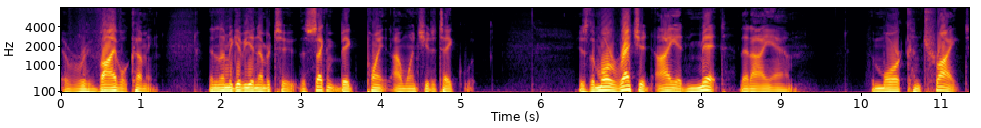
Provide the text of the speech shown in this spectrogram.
revival coming. Then let me give you a number two. The second big point I want you to take is the more wretched I admit that I am, the more contrite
